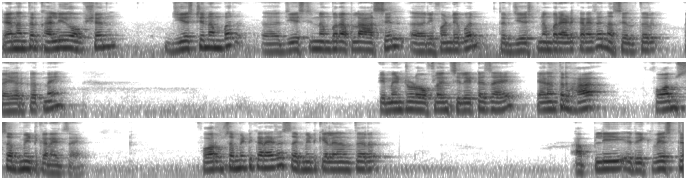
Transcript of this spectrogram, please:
त्यानंतर खाली option G S T number G S T number आपला असेल रिफंडेबल तर G S T number add करायचा नसेल तर काही हरकत नाही. पेमेंट रोड ऑफलाईन सिलेक्टच आहे. यानंतर हा फॉर्म सबमिट करायचा आहे. फॉर्म सबमिट करायचा सबमिट केल्यानंतर आपली रिक्वेस्ट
